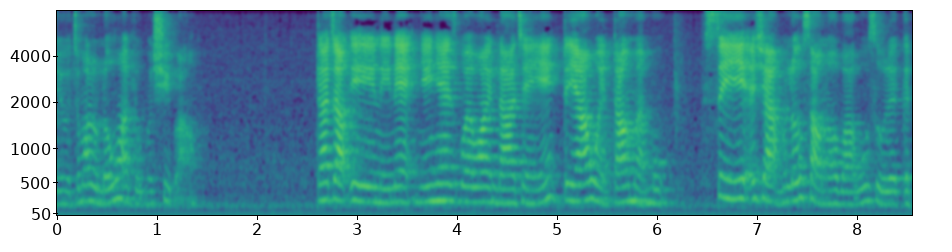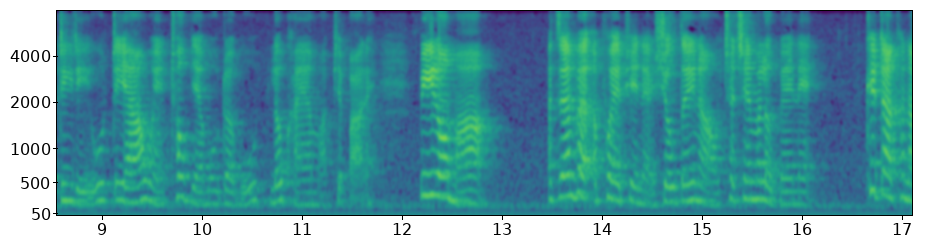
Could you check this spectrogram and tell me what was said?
မျိုးကျမတို့လုံးဝအလိုမရှိပါဘူးဒါကြောင့်အေးအနေနဲ့ငင်းငယ်စပွဲဝိုင်းလာခြင်းရင်တရားဝင်တောင်းပန်မှုစီရေးအရာမလုံဆောင်တော့ပါဘူးဆိုတဲ့ဂတိတွေကိုတရားဝင်ထုတ်ပြန်မှုအတွက်ကိုလောက်ခံရမှာဖြစ်ပါတယ်ပြီးတော့မှ အကြမ်းဖက်အဖွဲ့ဖြစ်နေရုပ်သိမ်းတာကိုချက်ချင်းမလုပ်ဘဲနဲ့ခိတခဏ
